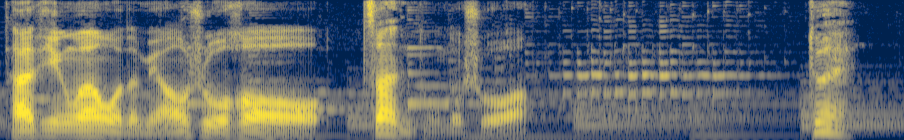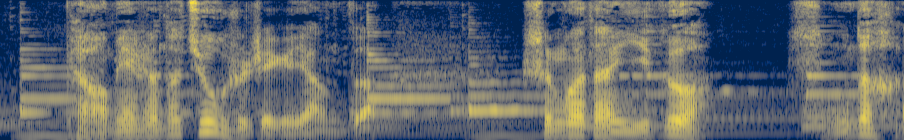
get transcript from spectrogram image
他听完我的描述后，赞同的说：“对，表面上他就是这个样子，生瓜蛋一个，怂得很，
